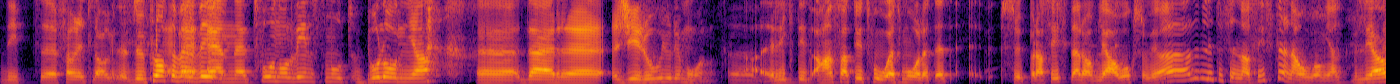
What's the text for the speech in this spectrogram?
ditt eh, favoritlag. Du pratar väl... Eh, Vi, En eh, 2-0 vinst mot Bologna. eh, där eh, Giroud gjorde mål. Eh, Riktigt, han satte ju 2-1 målet. Ett superassist där av Leao också. Vi hade lite fina assister den här omgången. Men Leao-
